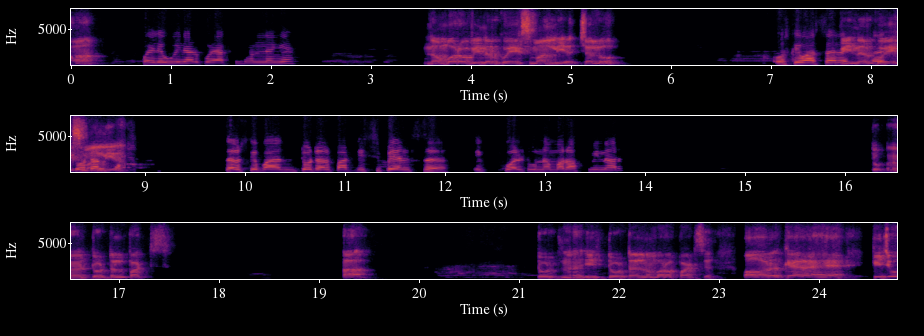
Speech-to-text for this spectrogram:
हाँ। पहले विनर को एक्स मान लेंगे। नंबर ऑफ़ विनर को एक्स मान लिया। चलो। उसके बाद सर विनर को एक्स मान लिया। सर उसके बाद total participants equal to number of winner total parts total number of parts और कह रहा है कि जो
